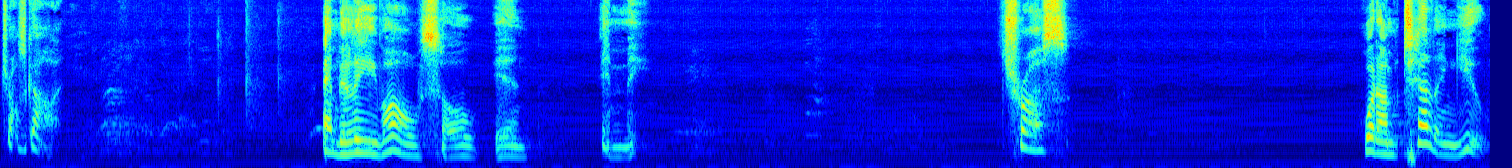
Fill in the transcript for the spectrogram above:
Trust God. And believe also in, in me. Trust what I'm telling you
